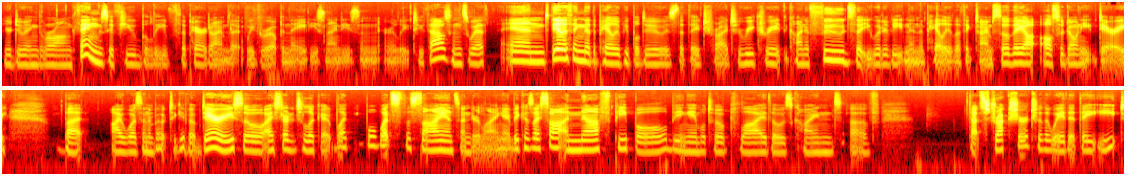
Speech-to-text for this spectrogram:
you're doing the wrong things if you believe the paradigm that we grew up in the 80s, 90s, and early 2000s with. And the other thing that the paleo people do is that they try to recreate the kind of foods that you would have eaten in the Paleolithic times. So they also don't eat dairy. But I wasn't about to give up dairy, so I started to look at like, well, what's the science underlying it? Because I saw enough people being able to apply those kinds of that structure to the way that they eat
